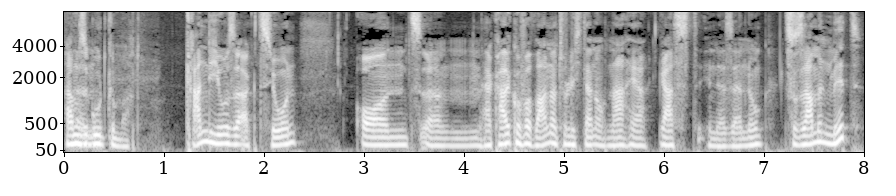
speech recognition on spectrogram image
haben sie Ähm, gut gemacht. Grandiose Aktion. Und ähm, Herr Kalkofer war natürlich dann auch nachher Gast in der Sendung. Zusammen mit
